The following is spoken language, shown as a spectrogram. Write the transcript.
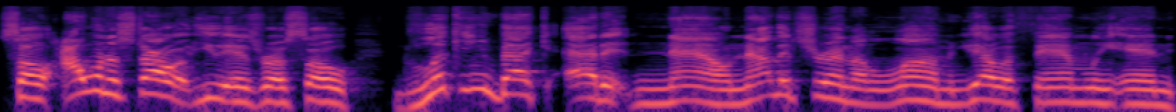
So I want to start with you, Israel. So looking back at it now, now that you're an alum and you have a family and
